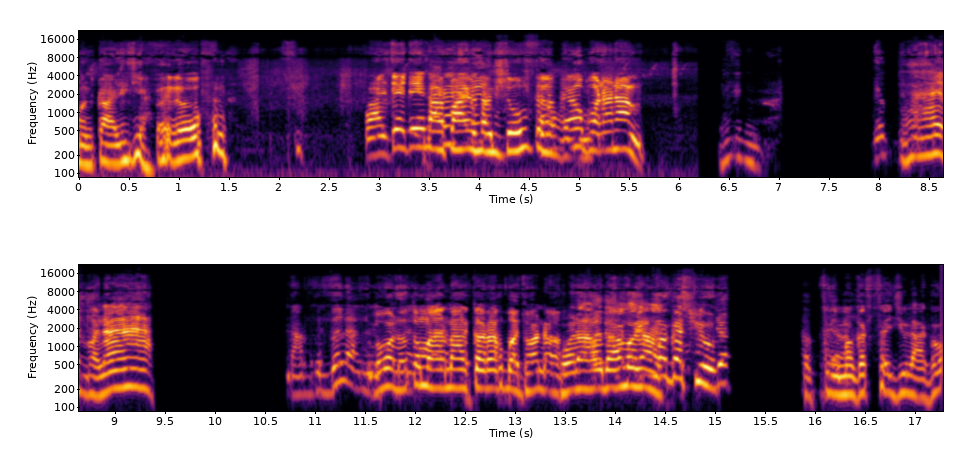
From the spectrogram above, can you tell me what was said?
મન કાઢી ગયા. પાલટી દે ના પાયો સંતો કયો ભણા નામ હાય ભણા બોલો તો માર માર કરો આવે. મગજ થયું મગજ થઈ ગયું લાગો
